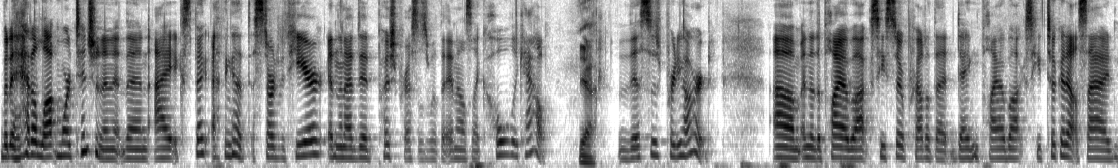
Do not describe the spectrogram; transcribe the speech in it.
but it had a lot more tension in it than I expect. I think I started here and then I did push presses with it, and I was like, "Holy cow, Yeah. this is pretty hard." Um, and then the plyo box. He's so proud of that dang plyo box. He took it outside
